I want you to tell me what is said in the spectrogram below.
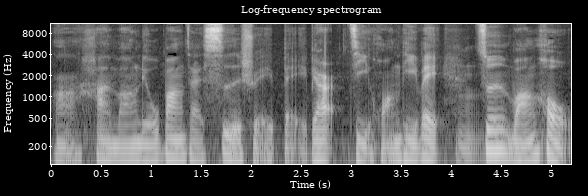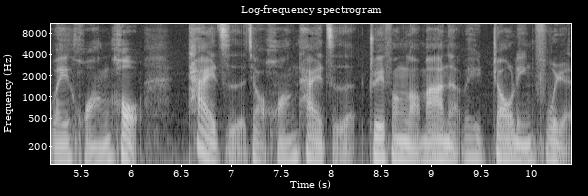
啊，汉王刘邦在泗水北边继皇帝位，尊王后为皇后，太子叫皇太子，追封老妈呢为昭陵夫人。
